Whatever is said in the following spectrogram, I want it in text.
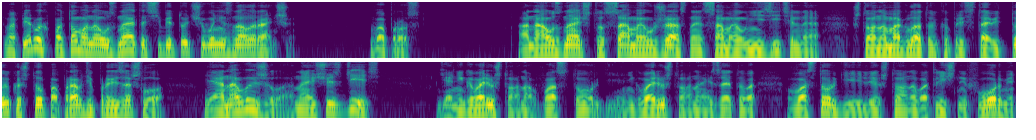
Во-первых, потом она узнает о себе то, чего не знала раньше. Вопрос – она узнает, что самое ужасное, самое унизительное, что она могла только представить, только что по правде произошло. И она выжила, она еще здесь. Я не говорю, что она в восторге, я не говорю, что она из этого в восторге, или что она в отличной форме,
